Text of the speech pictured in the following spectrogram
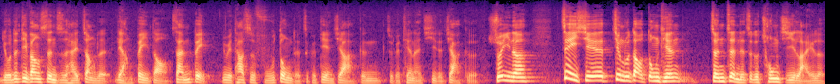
有的地方甚至还涨了两倍到三倍，因为它是浮动的这个电价跟这个天然气的价格。所以呢，这些进入到冬天，真正的这个冲击来了。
